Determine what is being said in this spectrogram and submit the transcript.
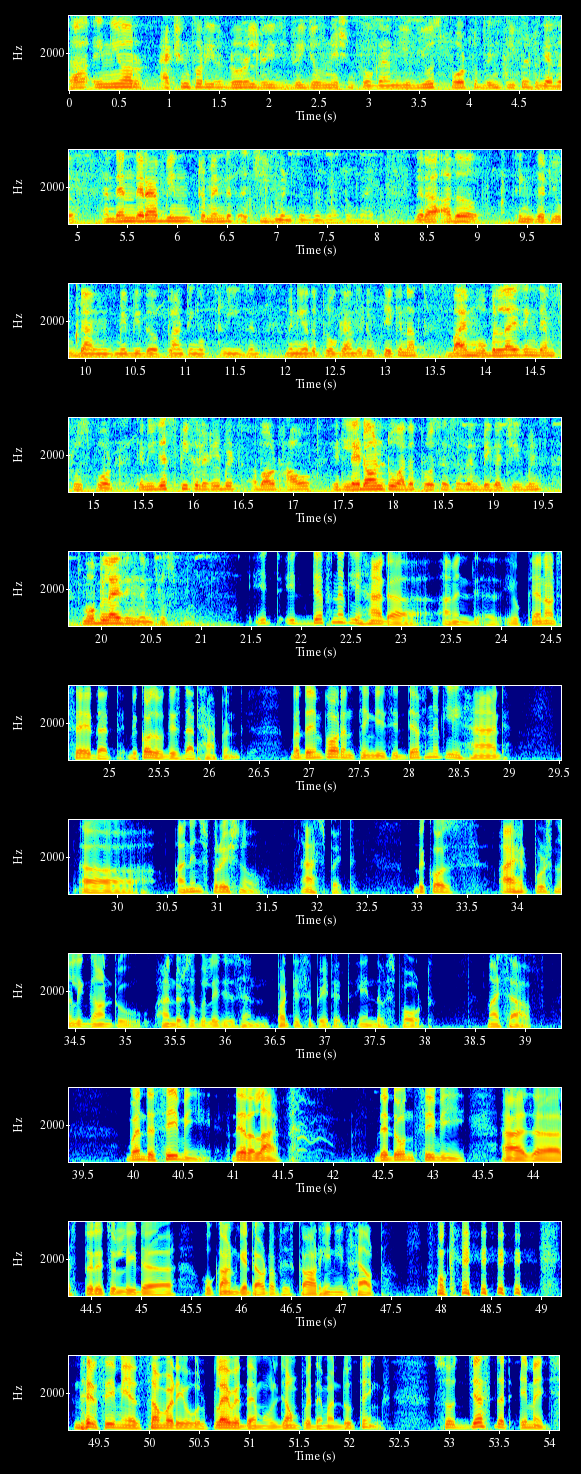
uh, in your Action for Rural Re- Rejuvenation program, you've used sport to bring people together, and then there have been tremendous achievements as a result of that. There are other things that you've done, maybe the planting of trees and many other programs that you've taken up by mobilizing them through sport. Can you just speak a little bit about how it led on to other processes and big achievements, mobilizing them through sport? It… it definitely had a… I mean, uh, you cannot say that because of this that happened, but the important thing is it definitely had uh, an inspirational aspect because I had personally gone to hundreds of villages and participated in the sport myself. When they see me, they're alive They don't see me as a spiritual leader who can't get out of his car, he needs help, okay They see me as somebody who will play with them, who will jump with them and do things. So just that image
